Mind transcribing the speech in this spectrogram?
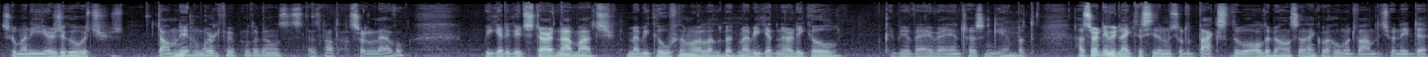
so many years ago, which was dominating world football, to be honest. It's not that sort of level we get a good start in that match, maybe go for them a little bit, maybe get an early goal. Could be a very, very interesting game. But I certainly would like to see them sort of backs to the wall, to be honest. I think with home advantage, we need to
